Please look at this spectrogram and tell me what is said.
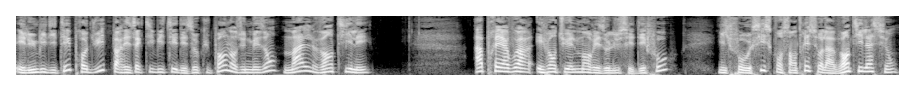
et l'humidité produite par les activités des occupants dans une maison mal ventilée. Après avoir éventuellement résolu ces défauts, il faut aussi se concentrer sur la ventilation.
